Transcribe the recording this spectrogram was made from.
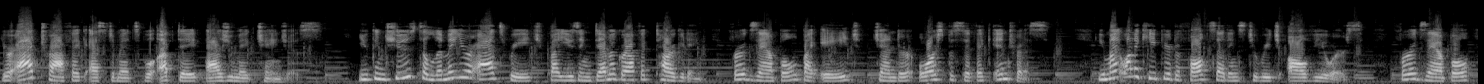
Your ad traffic estimates will update as you make changes. You can choose to limit your ad's reach by using demographic targeting, for example, by age, gender, or specific interests. You might want to keep your default settings to reach all viewers. For example,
